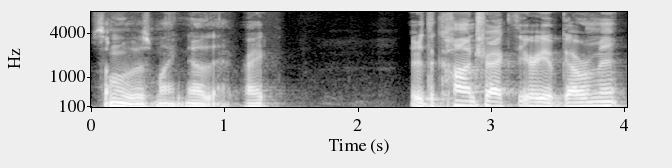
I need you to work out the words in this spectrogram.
some of us might know that, right? There's the contract theory of government.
